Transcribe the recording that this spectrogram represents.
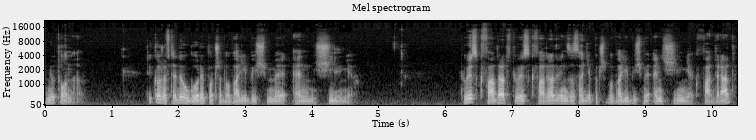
Newtona. Tylko, że wtedy u góry potrzebowalibyśmy n silnia. Tu jest kwadrat, tu jest kwadrat, więc w zasadzie potrzebowalibyśmy n silnia kwadrat,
